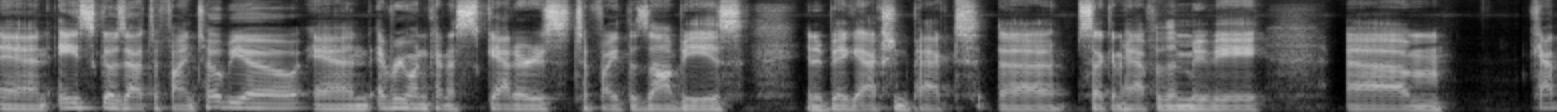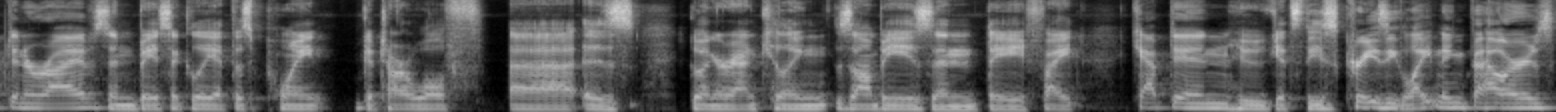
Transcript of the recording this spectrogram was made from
and Ace goes out to find Tobio, and everyone kind of scatters to fight the zombies in a big action packed uh, second half of the movie. Um, Captain arrives, and basically at this point, Guitar Wolf uh, is going around killing zombies, and they fight Captain, who gets these crazy lightning powers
